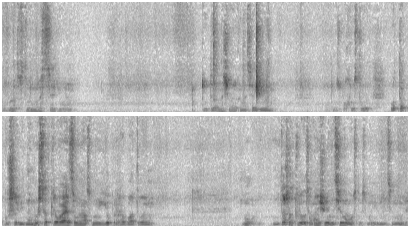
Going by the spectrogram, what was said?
в эту сторону растягиваем. Туда на человека натягиваем. Вот он похрустывает. Вот так грушевидная мышца открывается у нас, мы ее прорабатываем. Ну, не то, что открылась, она еще и натянулась, то есть мы ее натянули.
